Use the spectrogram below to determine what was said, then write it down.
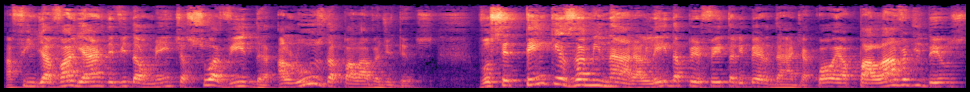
a fim de avaliar devidamente a sua vida à luz da palavra de Deus. Você tem que examinar a lei da perfeita liberdade, a qual é a palavra de Deus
